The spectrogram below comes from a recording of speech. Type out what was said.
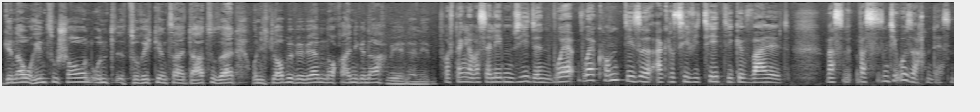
genau hinzuschauen und zur richtigen Zeit da zu sein. Und ich glaube, wir werden noch einige Nachwehen erleben. Frau Spengler, was erleben Sie denn? Woher, woher kommt diese Aggressivität, die Gewalt? Was, was sind die Ursachen dessen?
